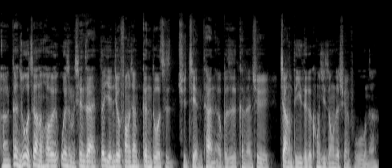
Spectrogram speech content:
呃，但如果这样的话，为为什么现在的研究方向更多是去减碳，而不是可能去降低这个空气中的悬浮物呢？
